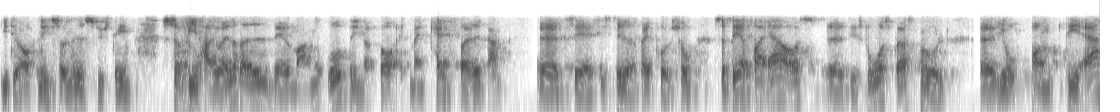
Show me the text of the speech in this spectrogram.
i det offentlige sundhedssystem. Så vi har jo allerede lavet mange åbninger for, at man kan få adgang øh, til assisteret reproduktion. Så derfor er også øh, det store spørgsmål øh, jo, om det er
